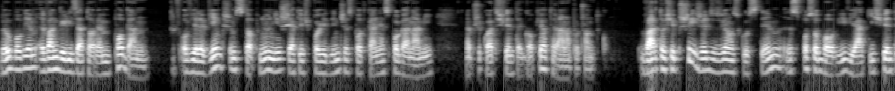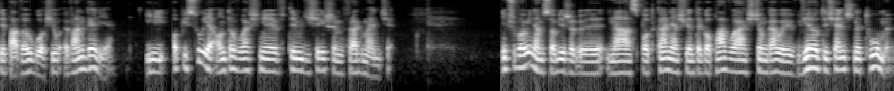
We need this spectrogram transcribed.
Był bowiem ewangelizatorem pogan w o wiele większym stopniu niż jakieś pojedyncze spotkania z poganami, na przykład świętego Piotra na początku. Warto się przyjrzeć w związku z tym sposobowi, w jaki święty Paweł głosił Ewangelię. I opisuje on to właśnie w tym dzisiejszym fragmencie. Nie przypominam sobie, żeby na spotkania świętego Pawła ściągały wielotysięczne tłumy,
